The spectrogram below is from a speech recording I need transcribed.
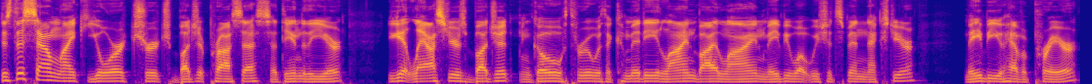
Does this sound like your church budget process at the end of the year? You get last year's budget and go through with a committee line by line, maybe what we should spend next year. Maybe you have a prayer.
